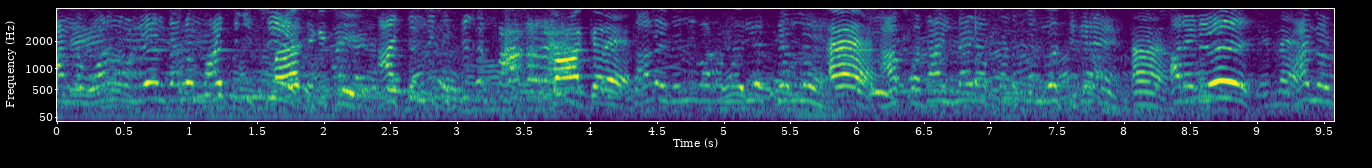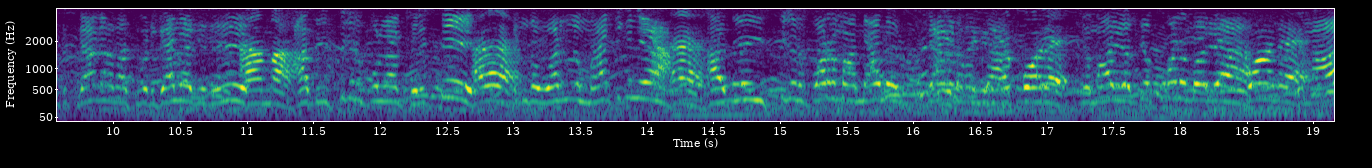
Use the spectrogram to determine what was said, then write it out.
அந்த உரவுலயே இருந்தாலும் மாட்டிக்கிச்சு. மாட்டுக்குச்சு. அசந்து கிச்சந்து பாக்குறேன் பாக்குற தலை வெளிய வர மாதிரியே தெரியல. அப்பதான் என்னடா பண்ணதுன்னு யோசிக்கிறேன். அடடே? ஆண்டவருக்கு பேங்கல வாசப்படி காலி ஆகுது. ஆமா. அப்படி இச்சுக்கணும் போடலாம்னு சொல்லிட்டு ஆ. இந்த உரல மாட்டிக்கலையா. அப்படியே இச்சுக்கணும் போறமா மேல பேங்கல வைக்கிறா போற என் மாதிரி எப்படியோ போன ஆ.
